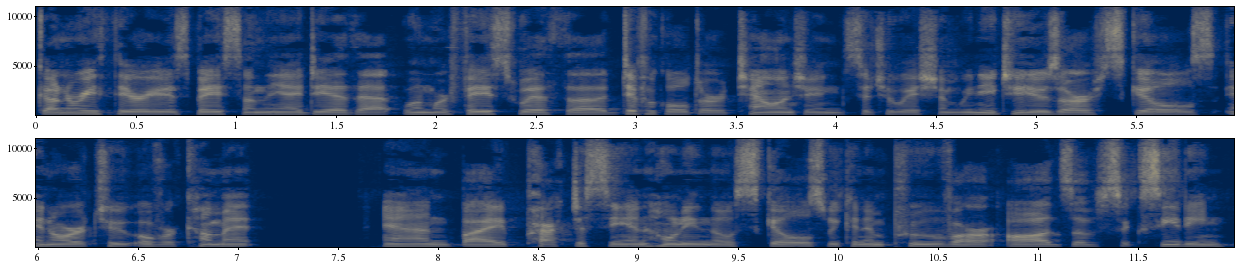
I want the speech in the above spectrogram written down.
Gunnery theory is based on the idea that when we're faced with a difficult or challenging situation, we need to use our skills in order to overcome it and by practicing and honing those skills, we can improve our odds of succeeding.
